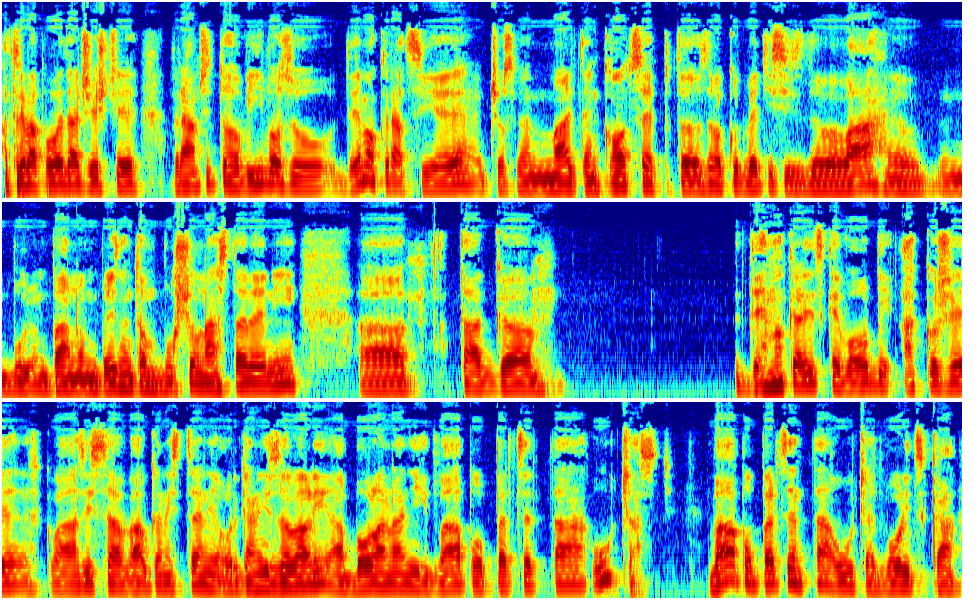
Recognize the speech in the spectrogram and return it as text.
A treba povedať, že ešte v rámci toho vývozu demokracie, čo sme mali ten koncept z roku 2002, e, pánom prezidentom Bushom nastavený, tak demokratické voľby akože kvázi sa v Afganistane organizovali a bola na nich 2,5% účasť. 2,5% účasť volická uh,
